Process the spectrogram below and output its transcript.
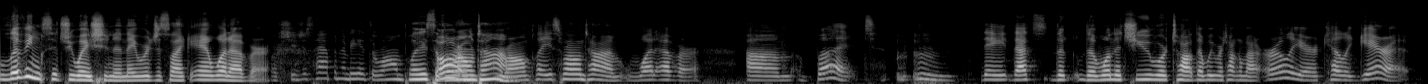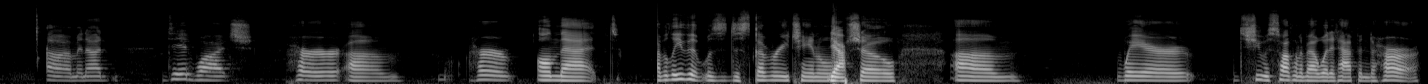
living situation and they were just like and whatever Or she just happened to be at the wrong place at Or the wrong time. wrong place wrong time whatever um, but they that's the the one that you were taught that we were talking about earlier kelly garrett um, and i did watch her um, her on that i believe it was discovery channel Yeah. show um, where she was talking about what had happened to her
